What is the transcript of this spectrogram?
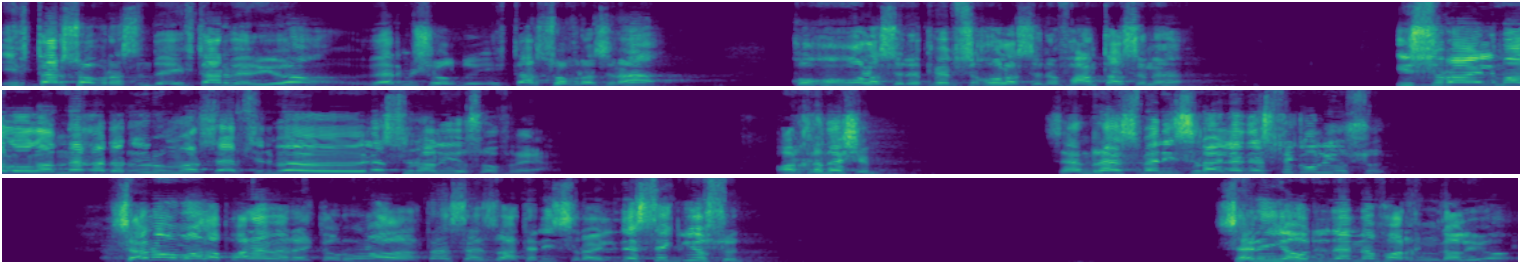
iftar sofrasında iftar veriyor. Vermiş olduğu iftar sofrasına Coca-Cola'sını, Pepsi Cola'sını, Fantasını İsrail malı olan ne kadar ürün varsa hepsini böyle sıralıyor sofraya. Arkadaşım sen resmen İsrail'e destek oluyorsun. Sen o mala para vererekten onu alaraktan sen zaten İsrail'i destekliyorsun. Senin Yahudiden ne farkın kalıyor?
